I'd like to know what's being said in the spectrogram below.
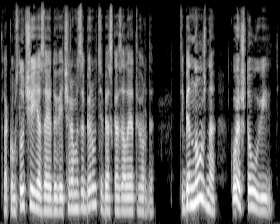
В таком случае я заеду вечером и заберу тебя, сказала я твердо. Тебе нужно кое-что увидеть.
